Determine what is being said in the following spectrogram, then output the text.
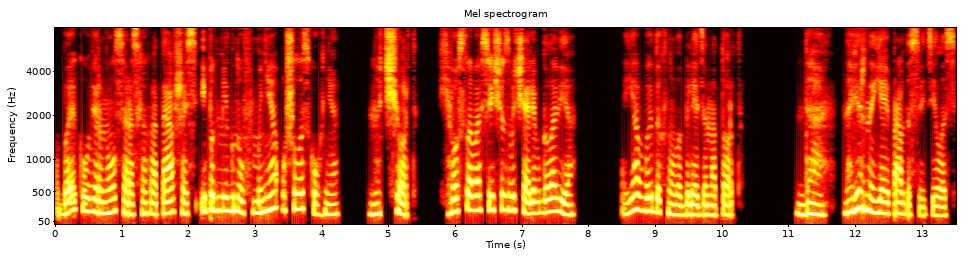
Бэк увернулся, расхохотавшись, и, подмигнув мне, ушел из кухни. «Ну, черт!» Его слова все еще звучали в голове. Я выдохнула, глядя на торт. Да, наверное, я и правда светилась.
